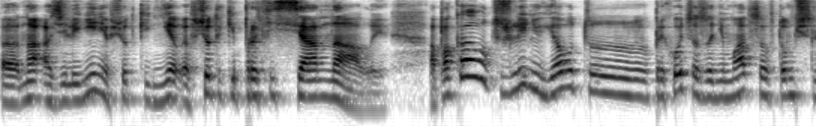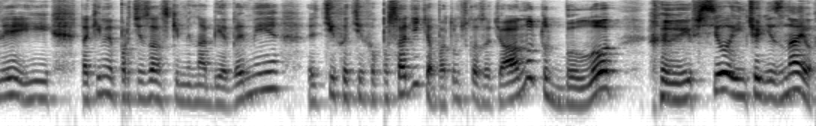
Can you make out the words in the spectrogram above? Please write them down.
э, на озеленение все-таки не, все-таки профессионалы. А пока, вот, к сожалению, я вот э, приходится заниматься в том числе и такими партизанскими набегами, тихо-тихо посадить, а потом сказать, а оно тут было, и все, и ничего не знаю.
